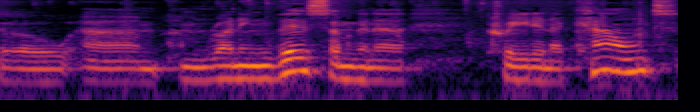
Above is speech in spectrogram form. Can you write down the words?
So um, I'm running this. I'm going to create an account.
